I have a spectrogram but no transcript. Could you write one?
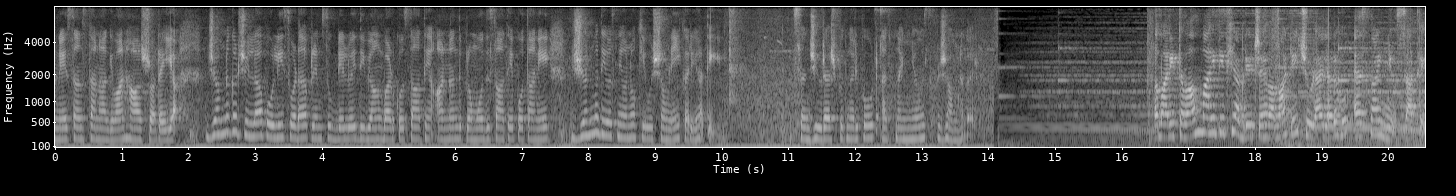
અને સંસ્થાના આગેવાન હાજર રહ્યા. જામનગર જિલ્લા પોલીસ વડા પ્રેમસુખ ડેલોએ દિવ્યાંગ બાળકો સાથે આનંદ પ્રમોદ સાથે પોતાની જન્મદિવસની અનોખી ઉજવણી કરી હતી. સંજીવ રાજપૂતનો રિપોર્ટ આજ ન્યૂઝ જામનગર અમારી તમામ માહિતીથી અપડેટ રહેવા માટે જોડાયેલા રહો એસ નાઇન ન્યૂઝ સાથે.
